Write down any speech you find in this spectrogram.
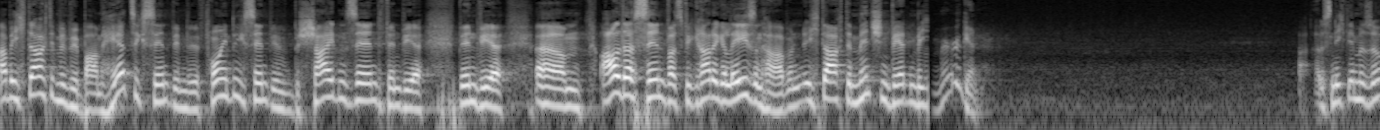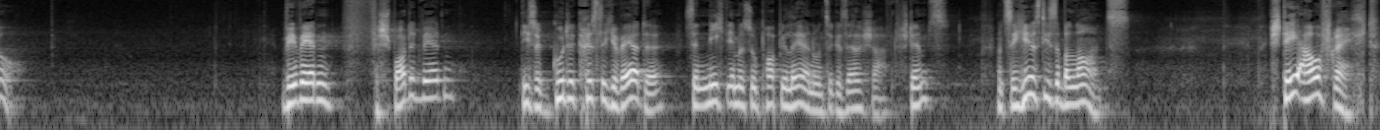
Aber ich dachte, wenn wir barmherzig sind, wenn wir freundlich sind, wenn wir bescheiden sind, wenn wir, wenn wir ähm, all das sind, was wir gerade gelesen haben, ich dachte, Menschen werden mich mögen. Das ist nicht immer so. Wir werden verspottet werden. Diese gute christliche Werte sind nicht immer so populär in unserer Gesellschaft. Stimmt's? Und so hier ist diese Balance. Steh aufrecht.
